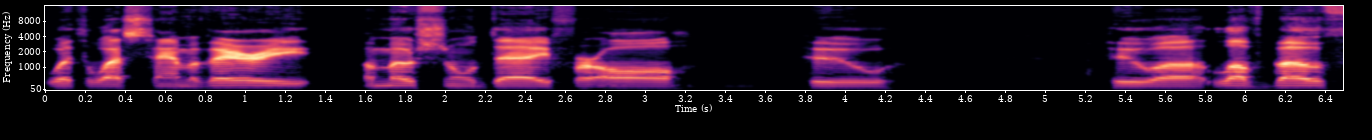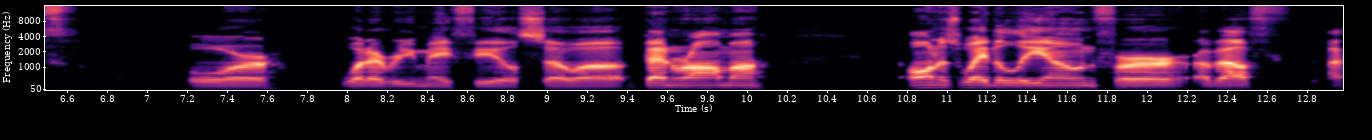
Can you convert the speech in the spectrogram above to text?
with West Ham. A very emotional day for all who who uh, love both or whatever you may feel. So uh, Benrahma on his way to Lyon for about uh,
